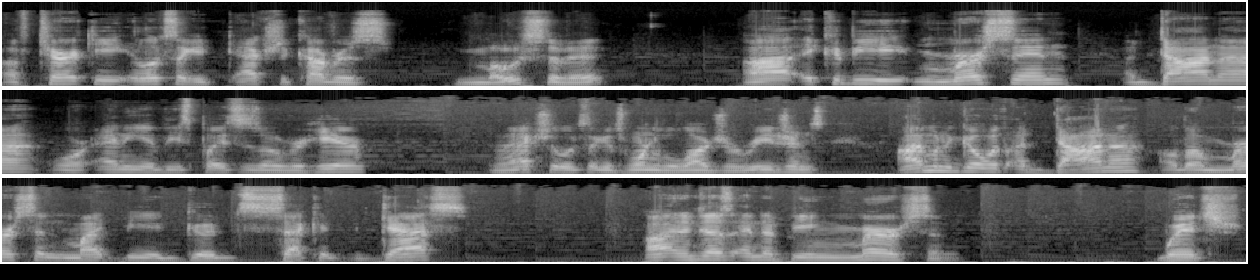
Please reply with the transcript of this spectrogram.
of Turkey. It looks like it actually covers most of it. Uh, it could be Mersin, Adana, or any of these places over here. And it actually looks like it's one of the larger regions. I'm going to go with Adana, although Mersin might be a good second guess. Uh, and it does end up being Mersin, which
